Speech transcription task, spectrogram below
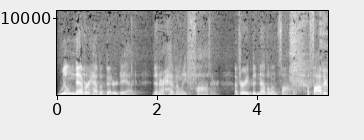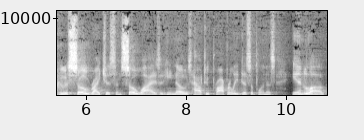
We'll never have a better dad than our Heavenly Father a very benevolent father, a father who is so righteous and so wise that he knows how to properly discipline us in love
